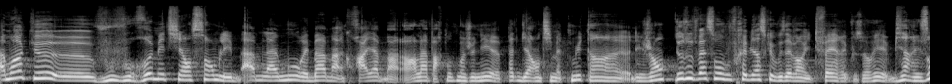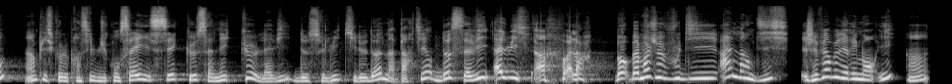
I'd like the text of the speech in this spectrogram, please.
À moins que euh, vous vous remettiez ensemble et bam l'amour et bam incroyable. Alors là par contre moi je n'ai euh, pas de garantie matmut hein, les gens. De toute façon vous ferez bien ce que vous avez envie de faire et vous aurez bien raison hein, puisque le principe du conseil c'est que ça n'est que la vie de celui qui le donne à partir de sa vie à lui. Hein, voilà. Bon, bah moi je vous dis à lundi. J'ai peu des rimes en i, hein,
